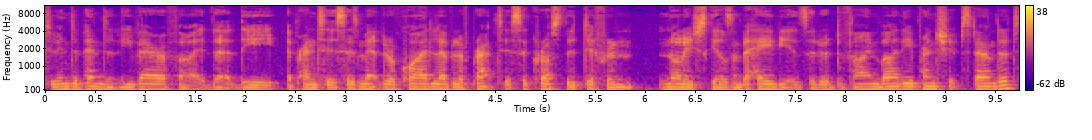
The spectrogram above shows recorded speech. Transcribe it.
to independently verify that the apprentice has met the required level of practice across the different knowledge, skills, and behaviours that are defined by the apprenticeship standard.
